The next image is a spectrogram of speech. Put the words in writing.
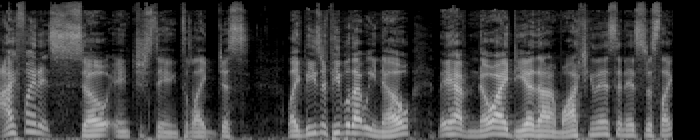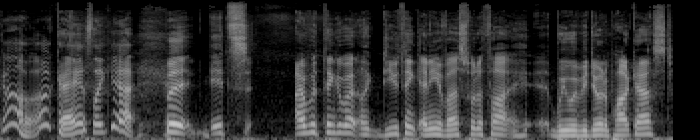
I find it so interesting to like just like these are people that we know. They have no idea that I'm watching this, and it's just like, oh, okay. It's like, yeah, But it's. I would think about like, do you think any of us would have thought we would be doing a podcast?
